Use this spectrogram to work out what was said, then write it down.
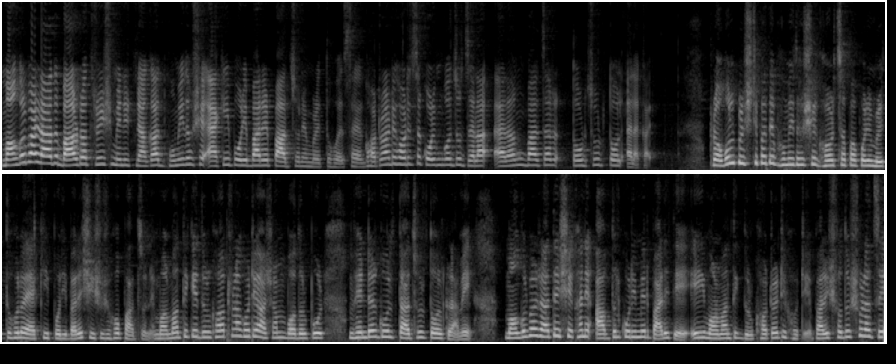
মঙ্গলবার রাত বারোটা ত্রিশ মিনিট নাগাদ ভূমিধসে একই পরিবারের পাঁচজনের মৃত্যু হয়েছে। ঘটনাটি ঘটেছে করিমগঞ্জ জেলা এলাংবাজার তরজুর তোল এলাকায়। প্রবল বৃষ্টিপাতে ভূমিধসে ঘর চাপা পড়ে মৃত্যু হলো একই পরিবারের শিশুসহ পাঁচজনের। মর্মান্তিক দুর্ঘটনা ঘটে আসাম বদরপুর ভেন্ডারগুল তাজুর তোল গ্রামে। মঙ্গলবার রাতে সেখানে আব্দুল করিমের বাড়িতে এই মর্মান্তিক দুর্ঘটনাটি ঘটে। বাড়ির সদস্যরা যে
